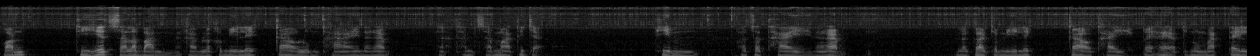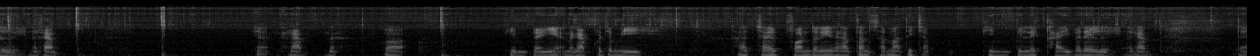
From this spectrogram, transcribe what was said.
ฟอนต์ TH สารบัญนะครับ แล้วก็มีเลข 9 ลงท้ายนะครับ ท่านสามารถที่จะพิมพ์ภาษาไทยนะครับ แล้วก็จะมีเลข 9 ไทยไปให้อัตโนมัติได้เลยนะครับเนี่ยนะครับนะก็พิมพ์ไปอย่างเงี้ยนะครับ ก็จะมีถ้าใช้ฟอนต์ตัวนี้นะครับ ท่านสามารถที่จะพิมพ์เป็นเลขไทยไปได้เลยนะครับ แต่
